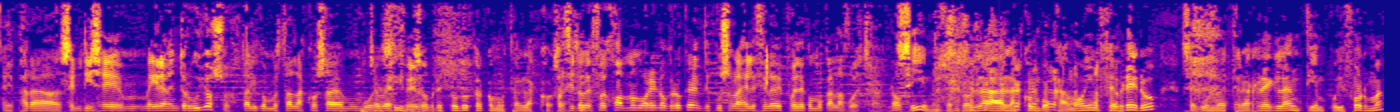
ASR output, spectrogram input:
Es para sentirse medianamente orgulloso, tal y como están las cosas muchas Pues sí, veces. sobre todo tal como están las cosas. Por cierto, sí. que fue Juanma Moreno, creo que te puso las elecciones después de convocar las vuestras, ¿no? Sí, nosotros la- las convocamos en febrero, según nuestras reglas, en tiempo y forma,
